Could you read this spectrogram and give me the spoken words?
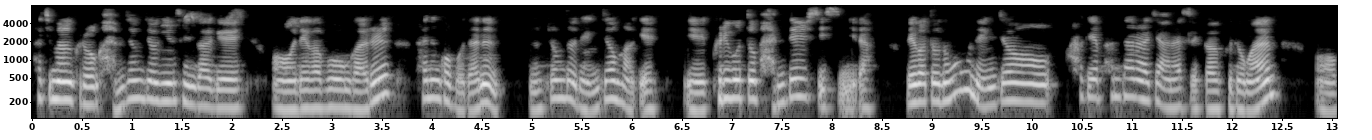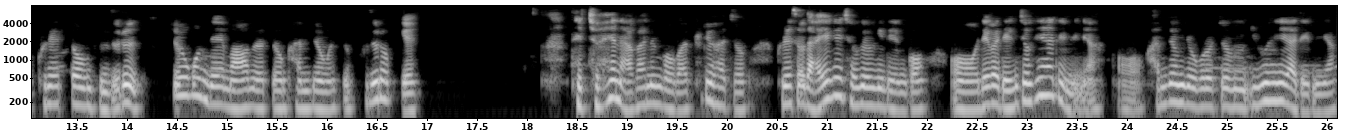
하지만 그런 감정적인 생각에 어, 내가 무언가를 하는 것보다는 음, 좀더 냉정하게 예, 그리고 또 반대일 수 있습니다. 내가 또 너무 냉정하게 판단하지 않았을까 그동안 어, 그랬던 분들은 조금 내 마음의 어떤 감정을 또 부드럽게 대처해 나가는 거가 필요하죠. 그래서 나에게 적용이 된 거, 어, 내가 냉정해야 되느냐, 어, 감정적으로 좀 유해해야 되느냐,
